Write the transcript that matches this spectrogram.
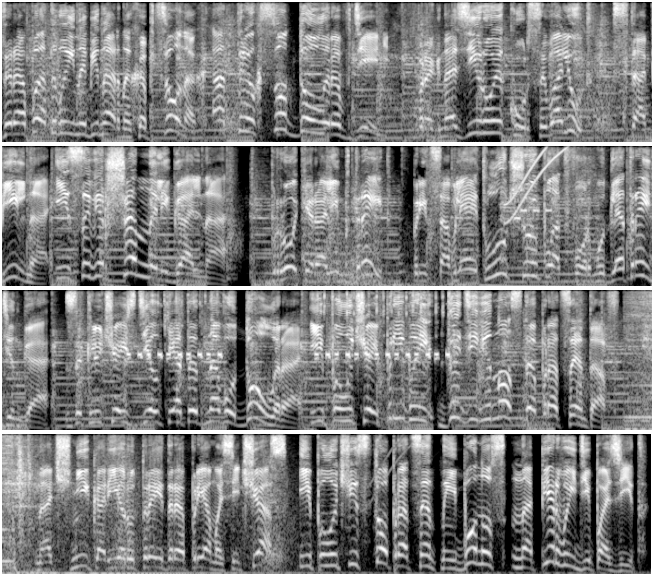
Зарабатывай на бинарных опционах от 300 долларов в день, прогнозируя курсы валют. Стабильно и совершенно легально. Брокер Олимп Трейд представляет лучшую платформу для трейдинга. Заключай сделки от 1 доллара и получай прибыль до 90%. Начни карьеру трейдера прямо сейчас и получи стопроцентный бонус на первый депозит.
